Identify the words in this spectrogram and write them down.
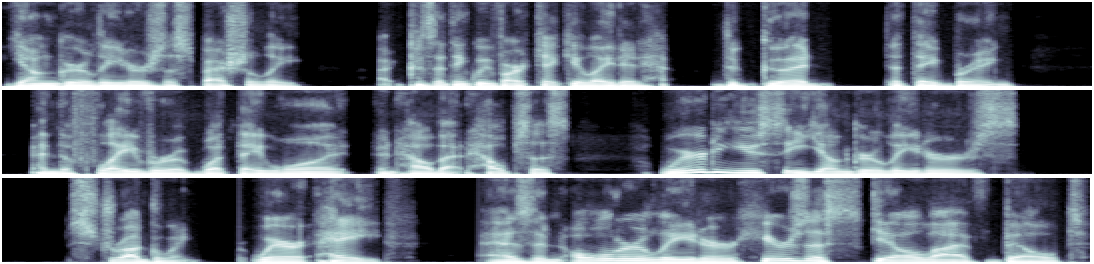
younger leaders especially because I think we've articulated the good that they bring and the flavor of what they want and how that helps us. Where do you see younger leaders struggling? Where, hey, as an older leader, here's a skill I've built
